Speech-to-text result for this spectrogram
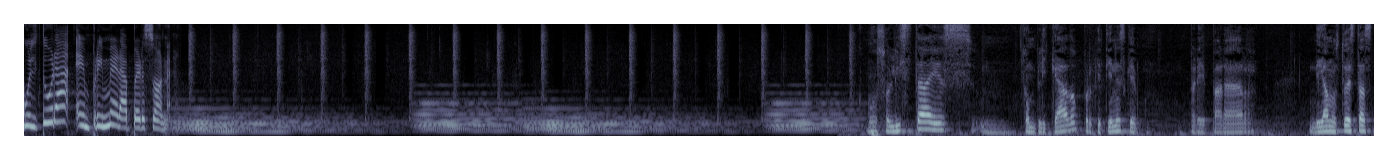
Cultura en primera persona. Como solista es mm, complicado porque tienes que preparar, digamos, tú estás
